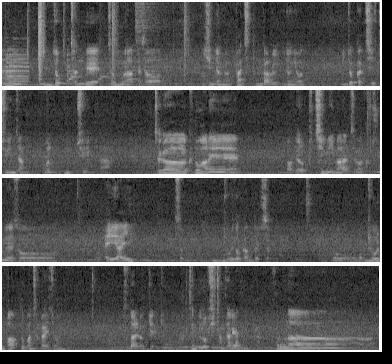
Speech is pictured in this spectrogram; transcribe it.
저는 민족 전대 정문 앞에서 20년간 까치 통닭을 운영해온 민족가치 주인장 문흥주입니다. 제가 그동안에 막 여러 부침이 많았지만 그 중에서 뭐 AI 있었고 조리독감도 있었고 또뭐 겨울방학도 마찬가지죠. 두 달 넘게 이렇게 뭐 학생들 없이 장사를 해야 되니까 코로나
